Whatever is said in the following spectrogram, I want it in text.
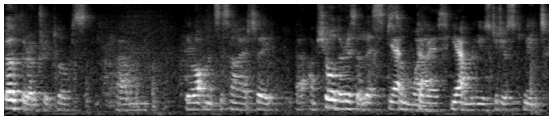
both the Rotary clubs, um, the Allotment Society, Uh, I'm sure there is a list yeah, somewhere. There is, yeah. And we used to just meet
